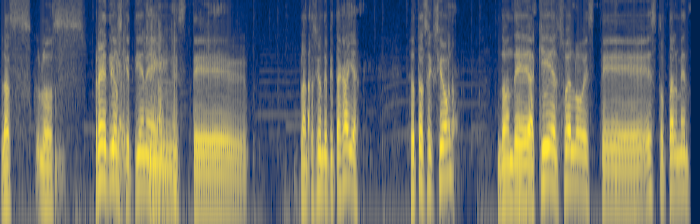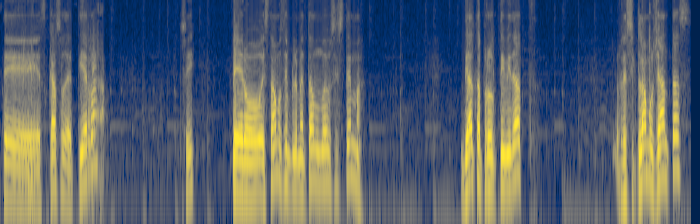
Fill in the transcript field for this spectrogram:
las, los predios que tienen este, plantación de pitahaya. Es otra sección donde aquí el suelo este, es totalmente escaso de tierra, ¿sí? pero estamos implementando un nuevo sistema de alta productividad. Reciclamos llantas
